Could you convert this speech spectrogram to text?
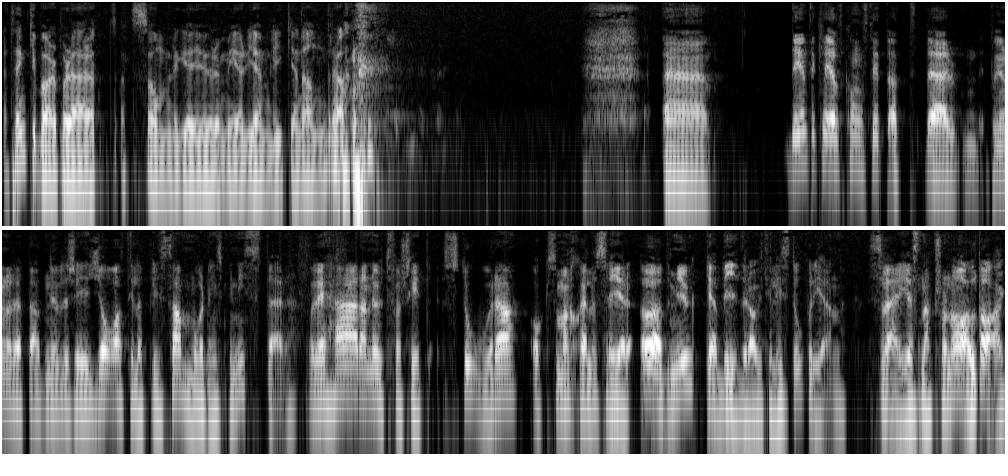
Jag tänker bara på det här att, att somliga djur är mer jämlika än andra. Eh, det är inte helt konstigt att det är på grund av detta att Nuder säger ja till att bli samordningsminister. Och det är här han utför sitt stora och som han själv säger ödmjuka bidrag till historien. Sveriges nationaldag.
